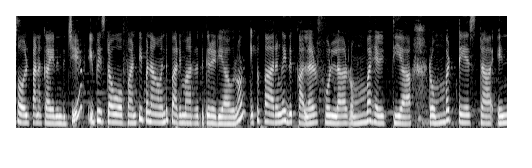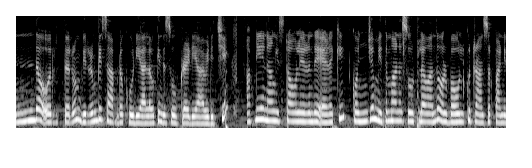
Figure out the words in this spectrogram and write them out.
சால்ட் கணக்காக இருந்துச்சு. இப்போ ஸ்டவ் ஆஃப் பண்ணிட்டு இப்போ நாங்கள் வந்து பரிமாறுறதுக்கு ரெடி ஆகுறோம். இப்போ பாருங்க இது கலர்ஃபுல்லாக ரொம்ப ஹெல்த்தியாக ரொம்ப டேஸ்ட்டாக எந்த ஒரு ஒருத்தரும் விரும்பி சாப்பிடக்கூடிய அளவுக்கு இந்த சூப் ரெடி ஆகிடுச்சு அப்படியே நாங்கள் ஸ்டவ்ல இருந்து இறக்கி கொஞ்சம் மிதமான சூட்டில் வந்து ஒரு பவுலுக்கு ட்ரான்ஸ்ஃபர் பண்ணி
